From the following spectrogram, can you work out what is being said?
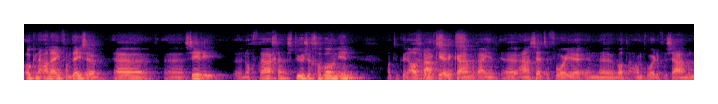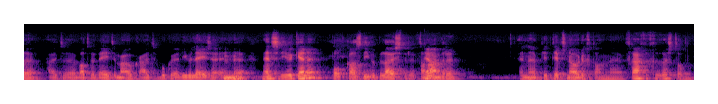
ook naar aanleiding van deze serie nog vragen? Stuur ze gewoon in. Want we kunnen altijd Graag een keer de camera in, uh, aanzetten voor je en uh, wat antwoorden verzamelen uit uh, wat we weten, maar ook uit de boeken die we lezen en mm -hmm. mensen die we kennen. Podcasts die we beluisteren van ja. anderen. En heb je tips nodig, dan vraag er gerust om.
